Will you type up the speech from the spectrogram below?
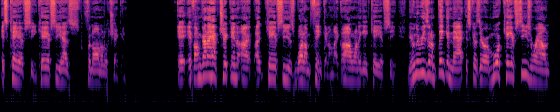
is KFC. KFC has phenomenal chicken if I'm gonna have chicken, I, I, KFC is what I'm thinking. I'm like, oh, I want to get KFC. The only reason I'm thinking that is because there are more KFCs around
